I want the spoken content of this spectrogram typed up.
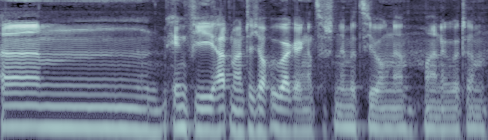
Ähm, irgendwie hat man natürlich auch Übergänge zwischen den Beziehungen, ne? Meine Güte.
